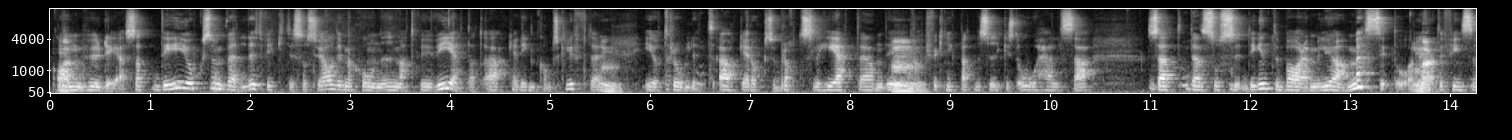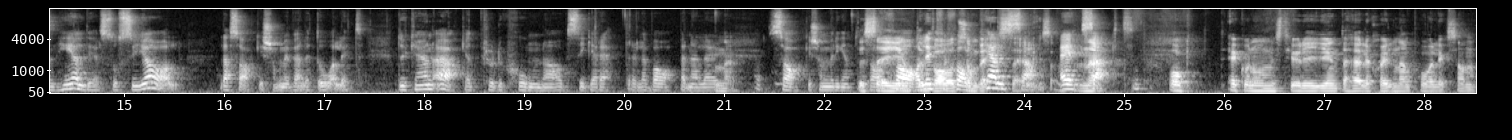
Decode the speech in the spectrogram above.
om Nej. hur det är. Så att det är ju också en väldigt viktig social dimension i och med att vi vet att ökade inkomstklyftor Mm. är otroligt, ökar också brottsligheten, det är Mm. förknippat med psykisk ohälsa. Så att den det är inte bara miljömässigt dåligt, Nej. det finns en hel del sociala saker som är väldigt dåligt. Du kan ha en ökad produktion av cigaretter eller vapen eller Nej. saker som är rent utav inte farligt för vad som växer, folkhälsan. liksom. Exakt. Och ekonomisk teori är inte heller skillnad på liksom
